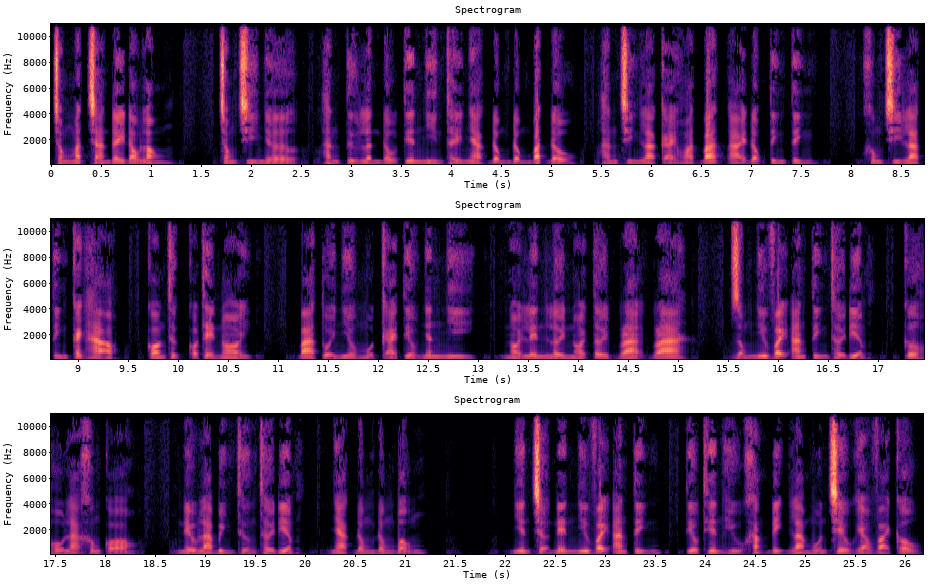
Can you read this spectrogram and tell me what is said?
trong mắt tràn đầy đau lòng. Trong trí nhớ, hắn từ lần đầu tiên nhìn thấy nhạc đồng đồng bắt đầu, hắn chính là cái hoạt bát ái động tính tình. Không chỉ là tính cách hảo, còn thực có thể nói, ba tuổi nhiều một cái tiểu nhân nhi, nói lên lời nói tơi ra ra, giống như vậy an tĩnh thời điểm, cơ hồ là không có. Nếu là bình thường thời điểm, nhạc đồng đồng bỗng nhiên trở nên như vậy an tĩnh, tiêu thiên hữu khẳng định là muốn trêu ghèo vài câu.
